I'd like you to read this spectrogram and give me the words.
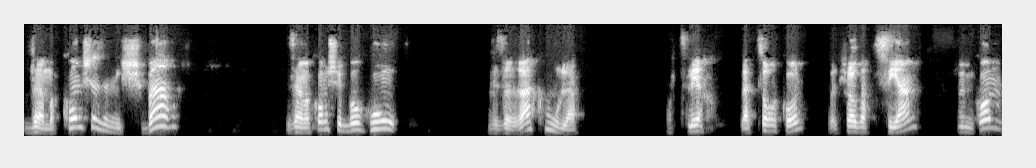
והמקום שזה נשבר, זה המקום שבו הוא, וזה רק מולה, מצליח לעצור הכל, ולשאול אותה, סיימת? במקום,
